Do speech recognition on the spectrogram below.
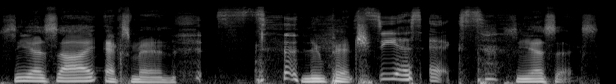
CSI X Men. New pitch. CSX. CSX.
